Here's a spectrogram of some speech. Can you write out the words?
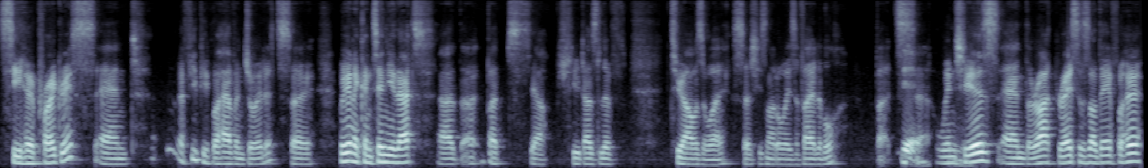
see her progress, and a few people have enjoyed it. So we're going to continue that. Uh, but yeah, she does live two hours away, so she's not always available. But yeah. uh, when she is and the right races are there for her,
